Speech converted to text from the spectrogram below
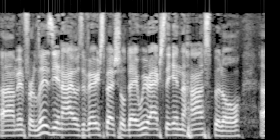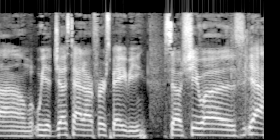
Um, and for Lizzie and I, it was a very special day. We were actually in the hospital. Um, we had just had our first baby. So she was, yeah.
